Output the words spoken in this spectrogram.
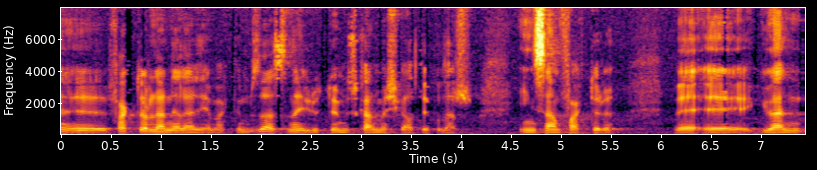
e, faktörler neler diye baktığımızda aslında yürüttüğümüz karmaşık altyapılar, insan faktörü ve e, güven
